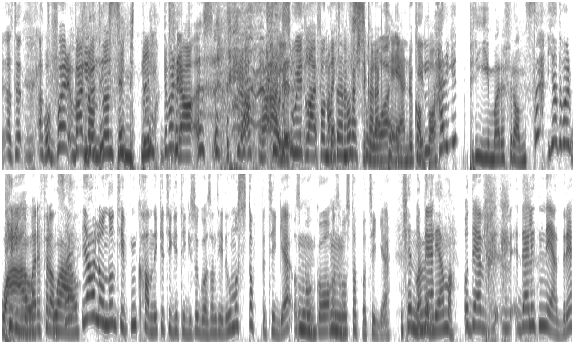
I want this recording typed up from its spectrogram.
Altså, at, Hvorfor var London. Tipton fra, fra ærlig. Sweet Life on Deck den den første karakteren du kom på? Herregud, prima referanse! ja, det var Wow, prima referanse. wow. Ja, London Tipton kan ikke tygge tyggis og gå samtidig. Hun må stoppe tygge, og så må hun Mm, gå, og så mm. må hun stoppe å tygge. Jeg kjenner Og meg det- veldig igjen, da. Og det det er litt nedrig.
